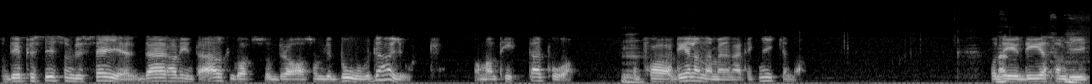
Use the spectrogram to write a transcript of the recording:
Och det är precis som du säger, där har det inte alls gått så bra som det borde ha gjort om man tittar på mm. fördelarna med den här tekniken. Då. Och Men... det är ju det som vi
